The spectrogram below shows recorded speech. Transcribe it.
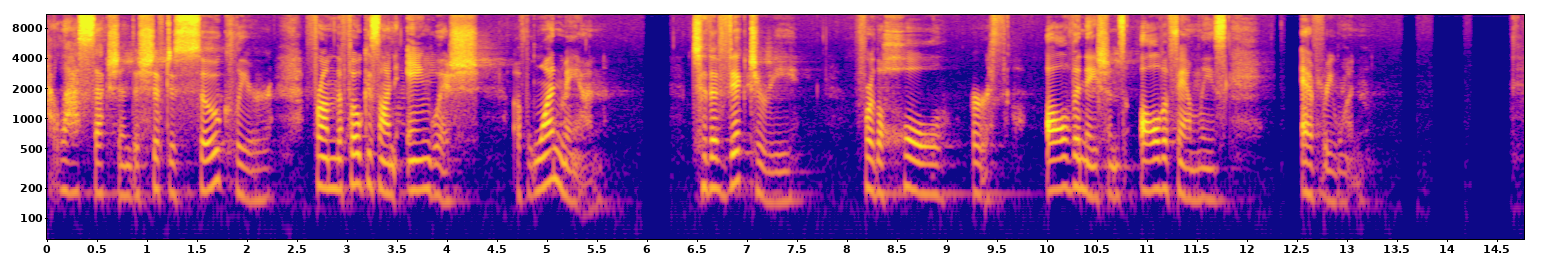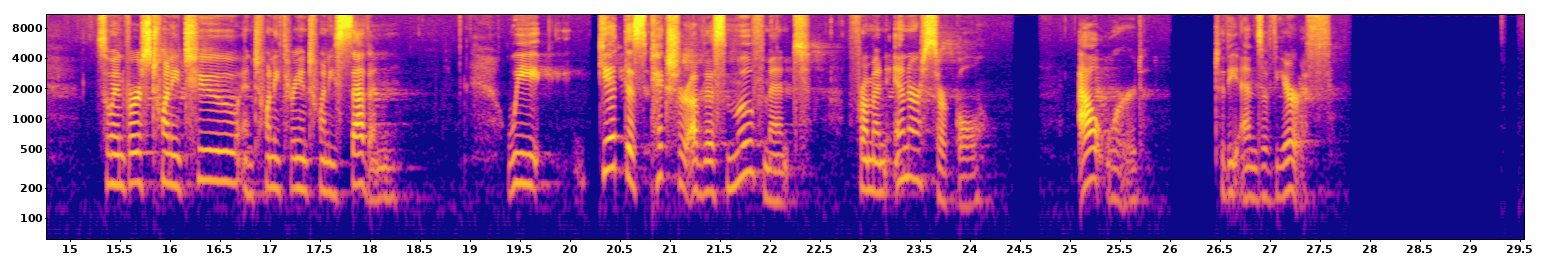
That last section, the shift is so clear from the focus on anguish of one man to the victory for the whole earth, all the nations, all the families, everyone. So in verse 22 and 23 and 27, we get this picture of this movement from an inner circle outward to the ends of the earth.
